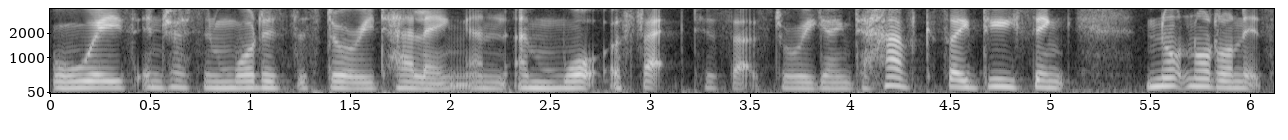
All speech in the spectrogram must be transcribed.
always interested in what is the storytelling and, and what effect is that story going to have? Because I do think not not on its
